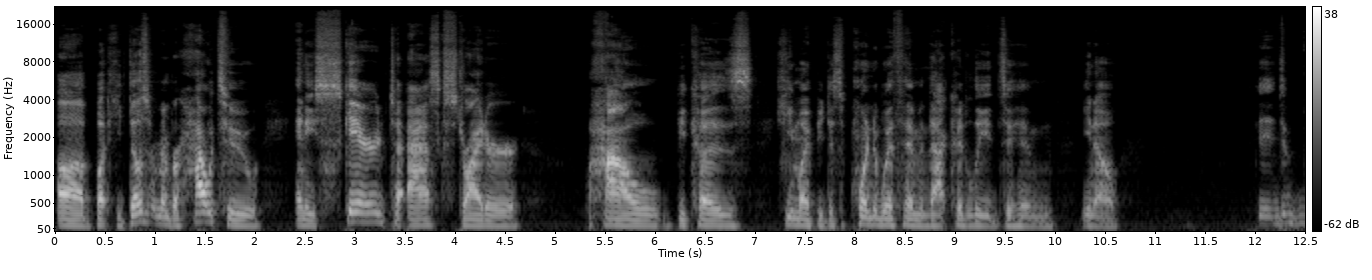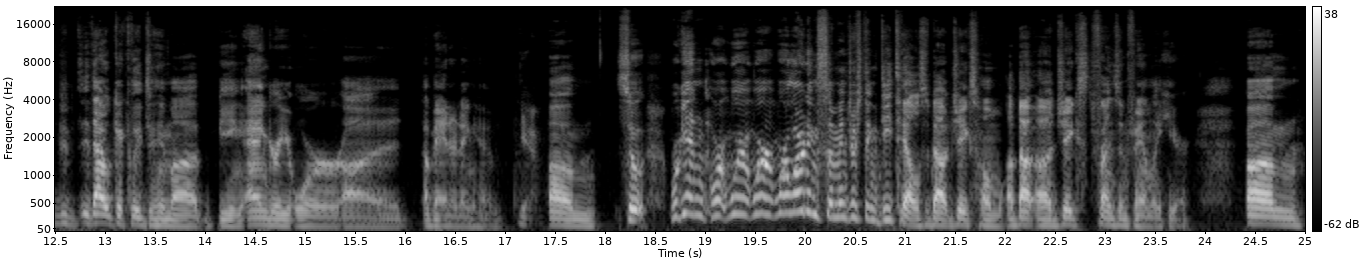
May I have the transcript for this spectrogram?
Uh, but he doesn't remember how to, and he's scared to ask Strider how because he might be disappointed with him, and that could lead to him, you know, that would get lead to him uh, being angry or uh, abandoning him. Yeah. Um. So we're getting we're, we're we're we're learning some interesting details about Jake's home about uh Jake's friends and family here. Um.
